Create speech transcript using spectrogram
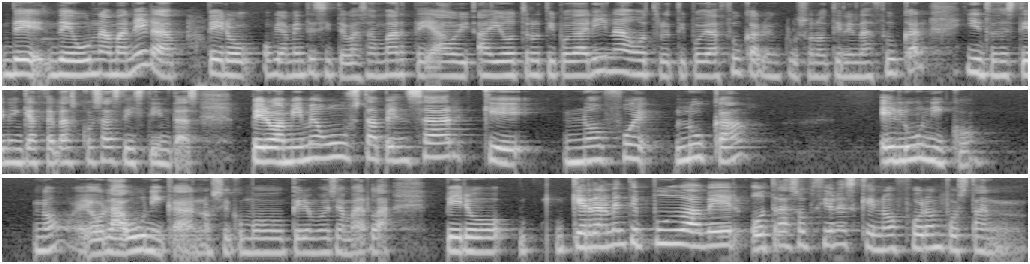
de, una manera, pero obviamente si te vas a Marte hay, otro tipo de harina, otro tipo de azúcar o incluso no tienen azúcar y entonces tienen que hacer las cosas distintas. Pero a mí me gusta pensar que no fue Luca el único, ¿no? O la única, no sé cómo queremos llamarla, pero que realmente pudo haber otras opciones que no fueron pues tan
